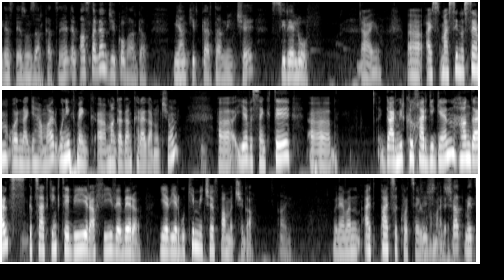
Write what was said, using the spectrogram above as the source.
իրենց լեզուն զարգացնել եւ անձնական ջիկով հարգավ միանկիր կարտանին չէ սիրելով այո այս մասին ասեմ օրինակի համար ունենք մենք մանկական քրագանություն եւ ասենք թե գարմիր քլխարգիգեն հանգարց գծածքինք թեբի Ռաֆի Վեբերը եւ երկուքի միջև բամը չգա այո Ուրեմն այդ բացը կոչելու համար Շատ մեծ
